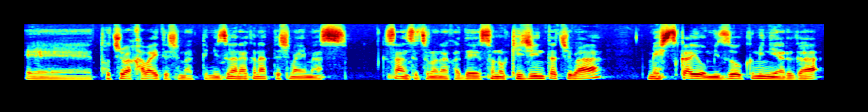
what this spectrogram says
えー、土地は乾いてしまって水がなくなってしまいます。3節の中でその鬼人たちは召使いを水を汲みにやるが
